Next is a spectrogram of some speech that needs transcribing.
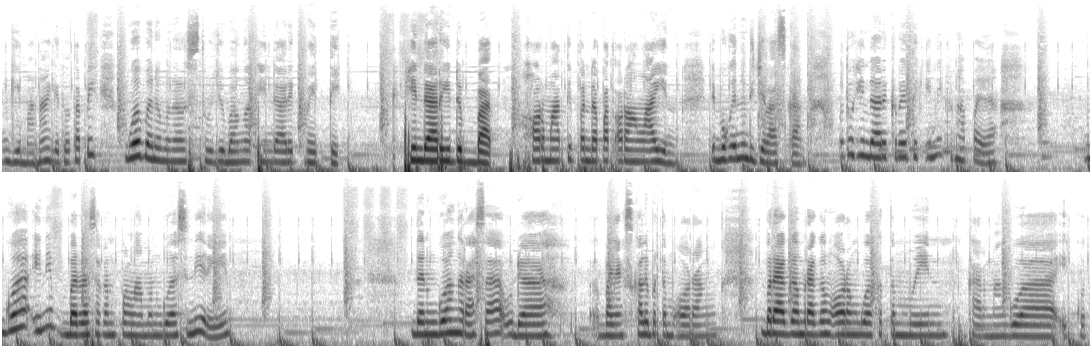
gimana gitu tapi gue bener-bener setuju banget hindari kritik hindari debat hormati pendapat orang lain. Di buku ini dijelaskan. Untuk hindari kritik ini kenapa ya? Gue ini berdasarkan pengalaman gue sendiri dan gue ngerasa udah banyak sekali bertemu orang beragam-ragam orang gue ketemuin karena gue ikut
